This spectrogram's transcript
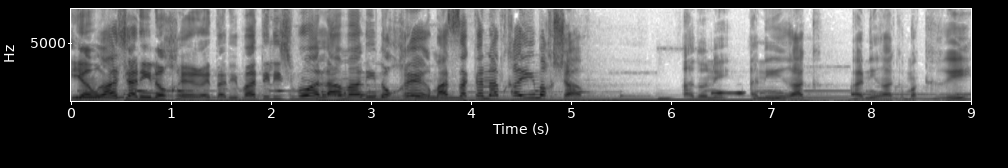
היא אמרה שאני נוחרת, אני באתי לשמוע למה אני נוחר, מה סכנת חיים עכשיו? אדוני, אני רק, אני רק מקריא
